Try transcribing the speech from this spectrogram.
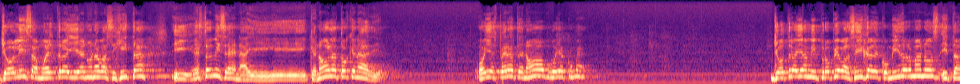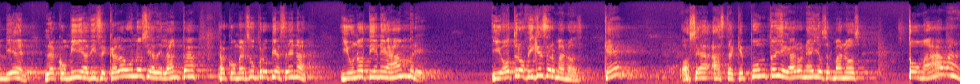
Yoli y Samuel traían una vasijita y esta es mi cena y, que no la toque nadie. Oye, espérate, no, voy a comer. Yo traía mi propia vasija de comida, hermanos, y también la comía. Dice, cada uno se adelanta a comer su propia cena y uno tiene hambre. Y otro, fíjese, hermanos, ¿qué? O sea, ¿hasta qué punto llegaron ellos, hermanos? Tomaban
